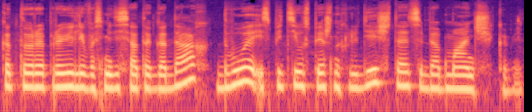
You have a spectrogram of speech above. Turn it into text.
которое провели в 80-х годах, двое из пяти успешных людей считают себя обманщиками.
